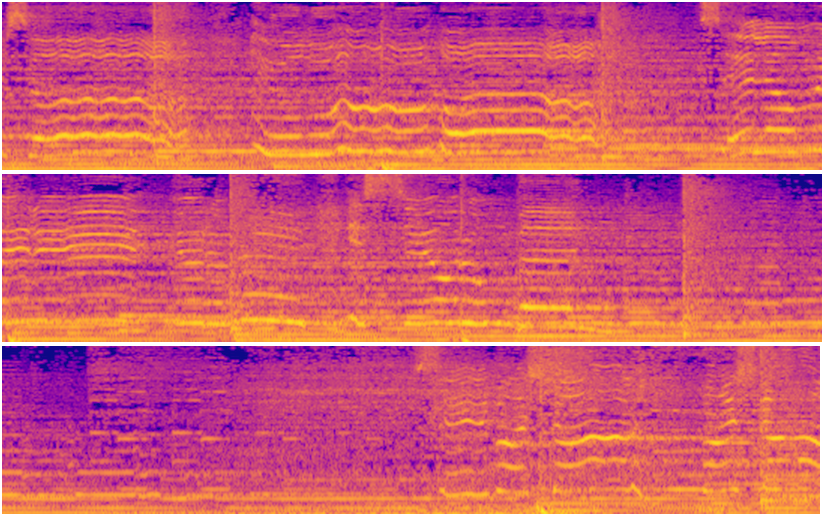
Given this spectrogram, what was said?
varsa yoluma selam verin yürümek istiyorum ben. Sil baştan başlama.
